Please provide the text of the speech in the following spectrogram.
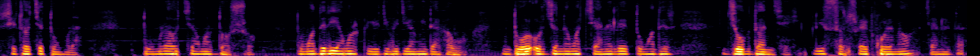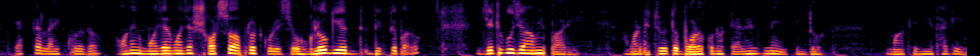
সেটা হচ্ছে তোমরা। তোমরা হচ্ছে আমার দর্শক। তোমাদেরই আমার ক্রিয়েটিভিটি আমি দেখাবো। কিন্তু ওর জন্য আমার চ্যানেলে তোমাদের যোগদান চাই। প্লিজ সাবস্ক্রাইব করে নাও চ্যানেলটা একটা লাইক করে দাও। অনেক মজার মজার শর্টসও আপলোড করেছে, ওগুলোও গিয়ে দেখতে পারো। যেটুকু যা আমি পারি। আমার ভিতরে তো বড় কোনো ট্যালেন্ট নেই, কিন্তু মাকে নিয়ে থাকি,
